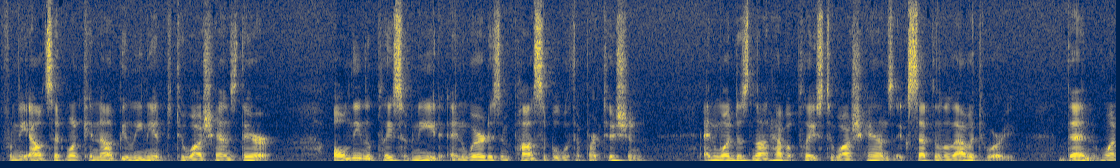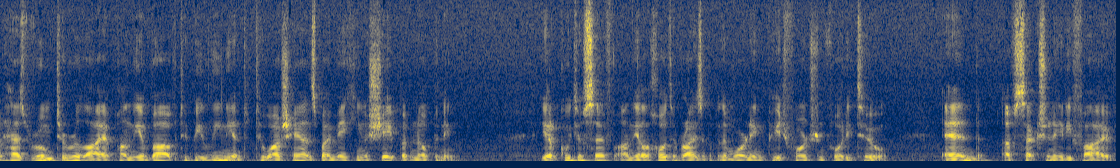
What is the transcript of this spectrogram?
from the outset one cannot be lenient to wash hands there, only in the place of need and where it is impossible with a partition, and one does not have a place to wash hands except in the lavatory, then one has room to rely upon the above to be lenient to wash hands by making a shape of an opening. Yalkut Yosef on the Halachot of Rising Up in the Morning, page 442. End of section 85.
